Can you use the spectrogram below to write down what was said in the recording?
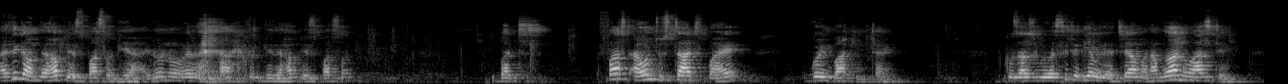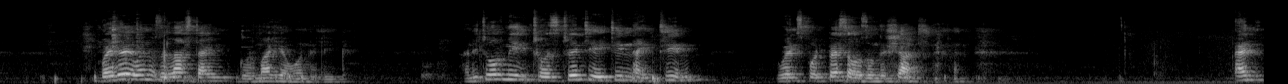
I think I'm the happiest person here. I don't know whether I could be the happiest person. But first, I want to start by going back in time. Because as we were seated here with the chairman, I'm the one who asked him, by the way, when was the last time Gor Mahia won the league? And he told me it was 2018-19 when Sport SportPesa was on the shirt. and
